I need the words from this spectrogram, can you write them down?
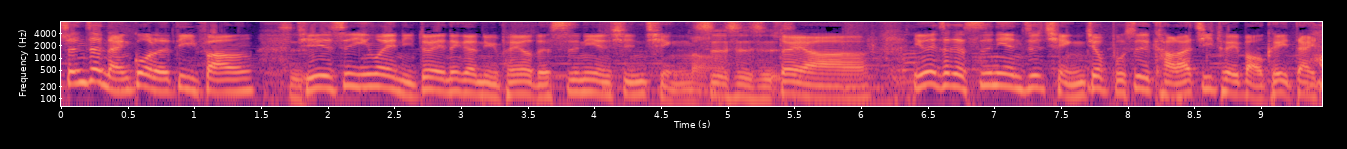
真正难过的地方，其实是因为你对那个女朋友的思念心情嘛。是是是。对啊，因为这个思念之情就不是卡拉鸡腿堡可以代替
